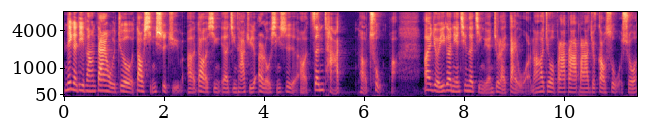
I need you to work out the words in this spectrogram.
那个地方，当然我就到刑事局嘛，呃，到刑呃警察局的二楼刑事啊侦查好处啊。啊，有一个年轻的警员就来带我，然后就巴拉巴拉巴拉就告诉我说，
